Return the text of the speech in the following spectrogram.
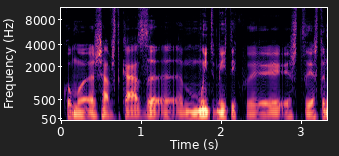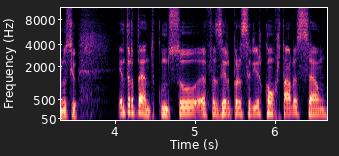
como as chaves de casa, muito mítico este, este anúncio. Entretanto, começou a fazer parcerias com restauração.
